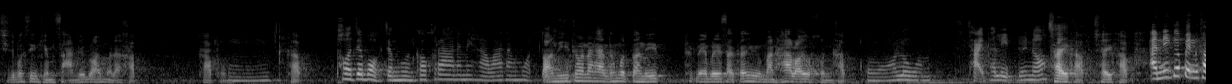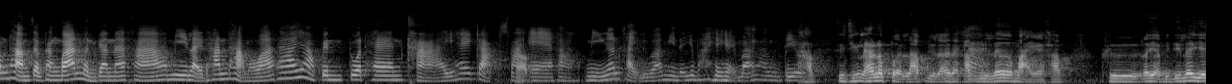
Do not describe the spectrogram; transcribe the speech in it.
ฉีดวัคซีนเข็มสามเรียบร้อยหมดแล้วครับครับผมอืมครับ พอจะบอกจำนวนคร่าวๆได้ไหมคะว่าทั้งหมดตอนนี้พนักงานทั้งหมดตอนนี้ในบริษัทก็มีประมาณ500กว่าคนครับ อ๋อรวมสายผลิตด้วยเนาะ ใช่ครับ ใช่ครับ อันนี้ก็เป็นคำถามจากทางบ้านเหมือนกันนะคะ มีหลายท่านถามมาว่า ถ้าอยากเป็นตัวแทนขายให้กับค Star รับ Air ค่ะ มีเงื่อนไขหรือว่ามีนโยบายยังไงบ้างคะคุณติว ครับ จริงๆ แล้วเราเปิดรับอยู่แล้วนะครับค่ะดีลเลอร์ใหม่อะครับ คือเราอยากมีดีลเลอร์เยอ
